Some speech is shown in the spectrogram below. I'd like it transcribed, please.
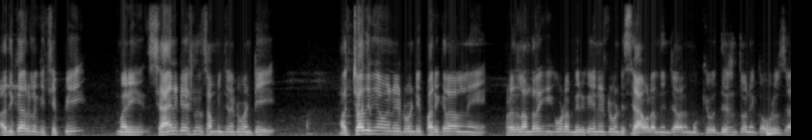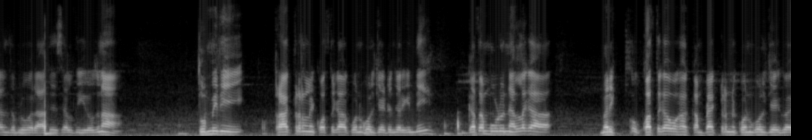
అధికారులకి చెప్పి మరి శానిటేషన్కి సంబంధించినటువంటి అత్యాధునికమైనటువంటి పరికరాలని ప్రజలందరికీ కూడా మెరుగైనటువంటి సేవలు అందించాలని ముఖ్య ఉద్దేశంతోనే గౌరవ శాసనసభ్యుల వారి ఆదేశాలతో ఈ రోజున తొమ్మిది ట్రాక్టర్లని కొత్తగా కొనుగోలు చేయడం జరిగింది. గత మూడు నెలలుగా మరి కొత్తగా ఒక కంపాక్టర్ని కొనుగోలు చేయ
